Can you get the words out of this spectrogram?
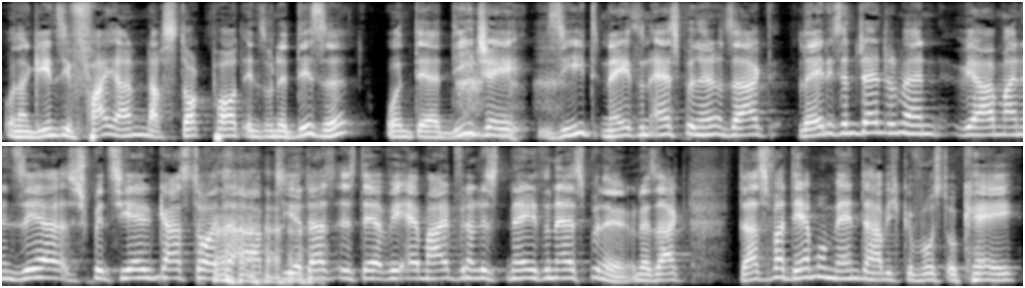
Und dann gehen sie feiern nach Stockport in so eine Disse und der DJ sieht Nathan Aspinall und sagt, Ladies and Gentlemen, wir haben einen sehr speziellen Gast heute Abend hier. Das ist der WM-Halbfinalist Nathan Aspinall. Und er sagt, das war der Moment, da habe ich gewusst, okay,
